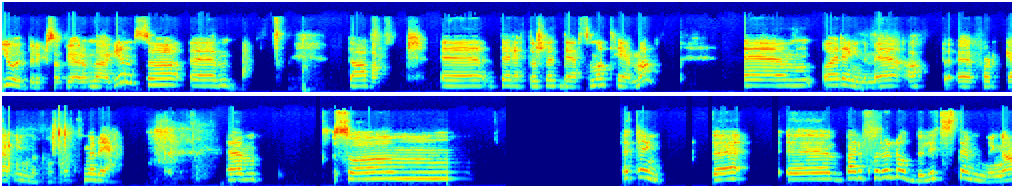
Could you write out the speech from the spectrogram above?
jordbruksoppgjør om dagen. Så eh, da ble eh, det rett og slett det som var tema. Um, og jeg regner med at uh, folk er innforstått med det. Um, så mm, jeg tenkte eh, bare for å lodde litt stemninga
